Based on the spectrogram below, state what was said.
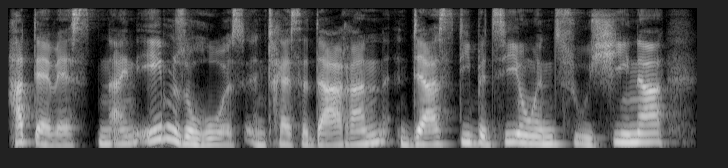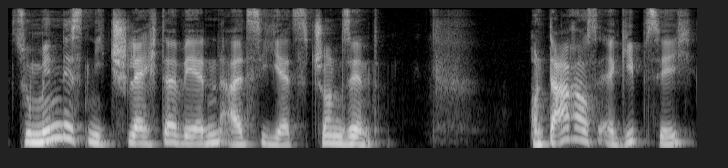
hat der Westen ein ebenso hohes Interesse daran, dass die Beziehungen zu China zumindest nicht schlechter werden, als sie jetzt schon sind. Und daraus ergibt sich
